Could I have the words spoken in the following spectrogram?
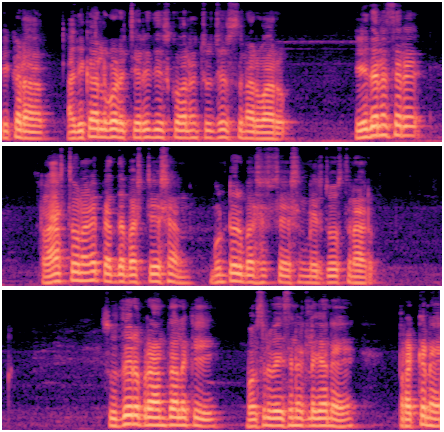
ఇక్కడ అధికారులు కూడా చర్య తీసుకోవాలని సూచిస్తున్నారు వారు. ఏదైనా సరే రాష్ట్రంలోనే పెద్ద bus station Guntur bus station మీరు చూస్తున్నారు. సుదూర ప్రాంతాలకి బస్సులు వేసినట్లుగానే ప్రక్కనే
